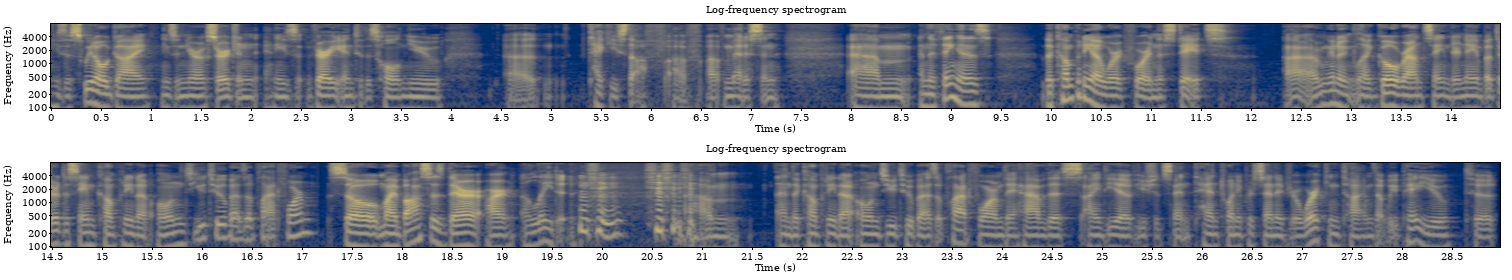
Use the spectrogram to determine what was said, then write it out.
He's a sweet old guy. He's a neurosurgeon, and he's very into this whole new uh, techie stuff of, of medicine. Um, and the thing is, the company I work for in the states, uh, I'm gonna like go around saying their name, but they're the same company that owns YouTube as a platform. So my bosses there are elated. um, and the company that owns YouTube as a platform, they have this idea of you should spend 10, 20% of your working time that we pay you to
